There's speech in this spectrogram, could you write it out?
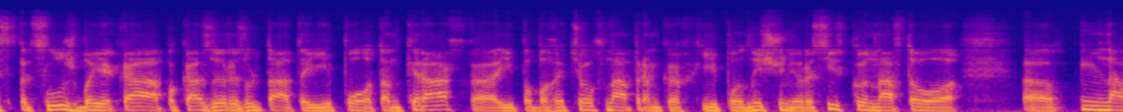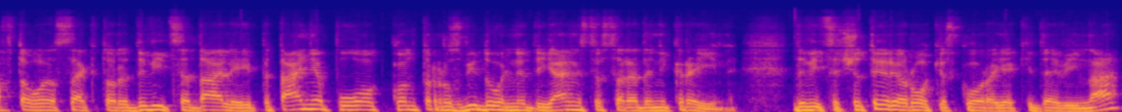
спецслужба, яка показує результати і по танкерах, е, і по багатьох напрямках, і по нищенню російського нафтового. Е, Нафтового сектору, дивіться далі. Питання по контррозвідувальній діяльності всередині країни. Дивіться, 4 роки скоро, як іде війна,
